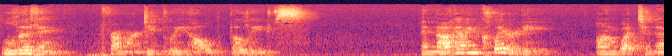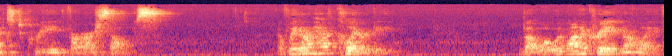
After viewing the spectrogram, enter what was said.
living from our deeply held beliefs, and not having clarity on what to next create for ourselves. If we don't have clarity about what we want to create in our life,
